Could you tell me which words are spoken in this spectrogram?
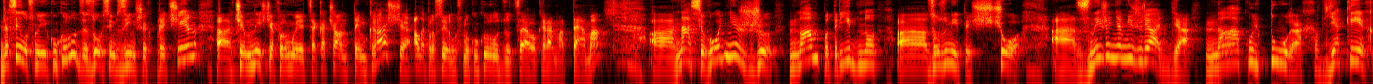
Для силосної кукурудзи зовсім з інших причин. Чим нижче формується качан, тим краще, але про силосну кукурудзу це окрема тема. На сьогодні ж нам потрібно зрозуміти, що зниження міжряддя на культурах, в яких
